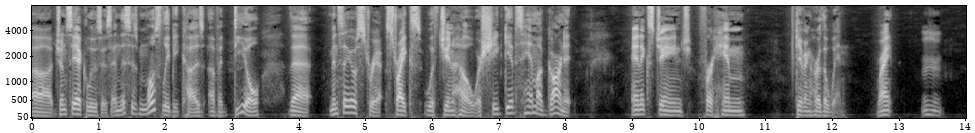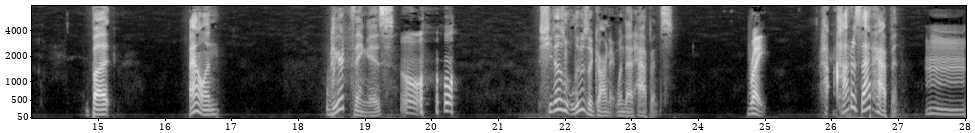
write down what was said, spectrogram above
Uh, Junseok loses, and this is mostly because of a deal that Minseo stri- strikes with Jin Ho, where she gives him a garnet in exchange for him giving her the win, right? Mm-hmm. But Allen, weird thing is, oh, she doesn't lose a garnet when that happens. right. H- how does that happen? Hmm.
